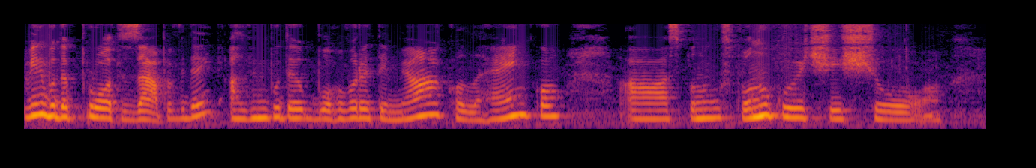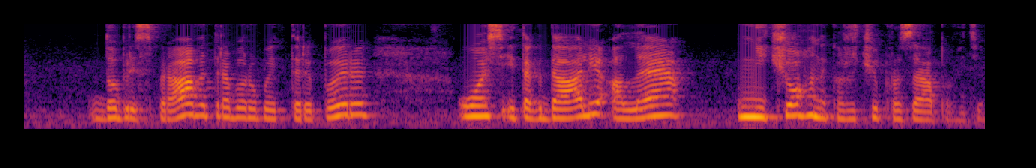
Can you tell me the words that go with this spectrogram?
Він буде проти заповідей, але він буде говорити м'яко, легенько, спонукуючи, що добрі справи треба робити, терепири ось і так далі, але нічого не кажучи про заповіді.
